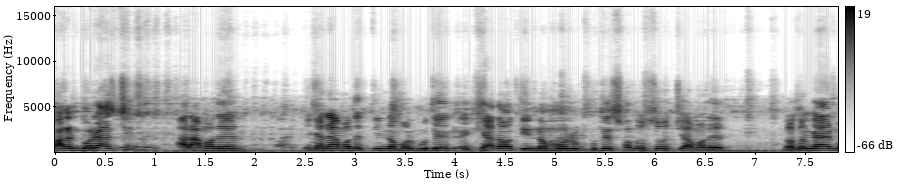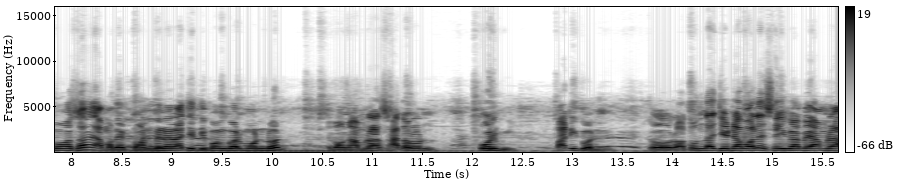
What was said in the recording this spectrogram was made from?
পালন করে আসছি। আর আমাদের এখানে আমাদের তিন নম্বর বুথের, এই খেয়াদাও তিন নম্বর বুথের সদস্য হচ্ছে আমাদের রতন গায়ন মহাশয়, আমাদের কনভেনার আছে দীপঙ্কর মণ্ডল এবং আমরা সাধারণ কর্মী, পার্টি কর্মী। তো রতনদা যেটা বলে, সেইভাবে আমরা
